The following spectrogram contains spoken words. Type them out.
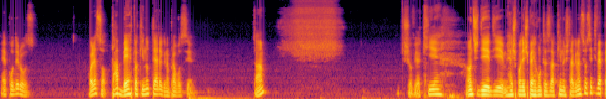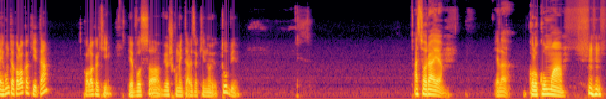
é poderoso. Olha só, tá aberto aqui no Telegram para você. Tá? Deixa eu ver aqui. Antes de, de responder as perguntas aqui no Instagram, se você tiver pergunta, coloca aqui, tá? Coloca aqui. Eu vou só ver os comentários aqui no YouTube. A Soraya, ela colocou uma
